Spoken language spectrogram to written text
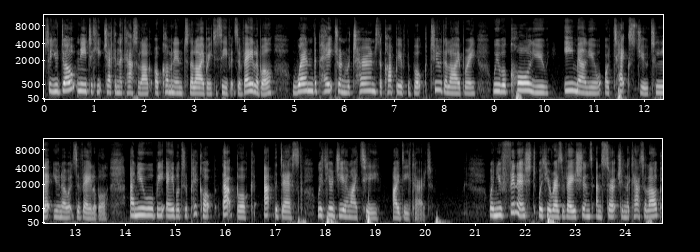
So you don't need to keep checking the catalogue or coming into the library to see if it's available. When the patron returns the copy of the book to the library, we will call you, email you or text you to let you know it's available. And you will be able to pick up that book at the desk with your GMIT ID card. When you've finished with your reservations and searching the catalogue,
